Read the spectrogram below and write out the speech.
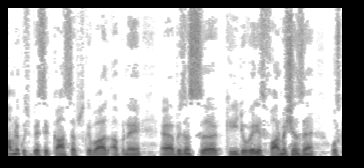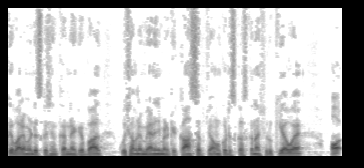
ہم نے کچھ بیسک کانسپٹ کے بعد اپنے بزنس eh, کی جو ویریس فارمیشن ہیں اس کے بارے میں ڈسکشن کرنے کے بعد کچھ ہم نے مینجمنٹ کے کانسپٹ ہیں ان کو ڈسکس کرنا شروع کیا ہوا ہے اور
